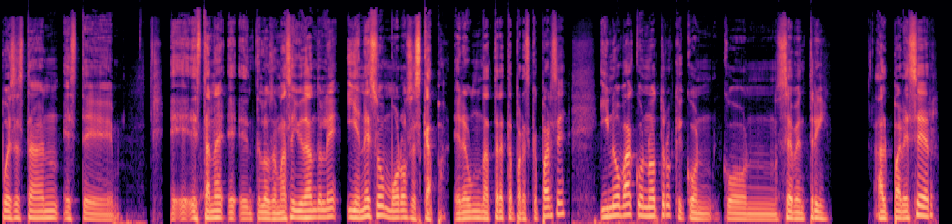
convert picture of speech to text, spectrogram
pues están, este, eh, están eh, entre los demás ayudándole y en eso Moro se escapa. Era una treta para escaparse y no va con otro que con, con Seven Tree. Al parecer,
